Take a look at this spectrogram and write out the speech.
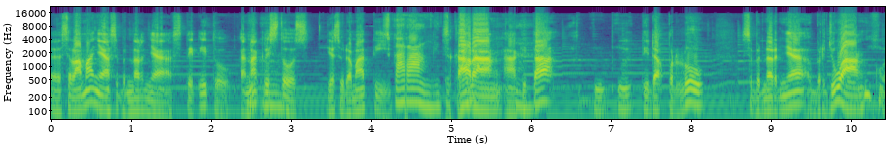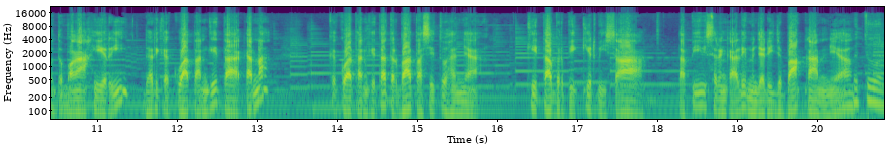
uh, selamanya sebenarnya state itu karena hmm. Kristus dia sudah mati. Sekarang gitu. Kan? Sekarang kan? nah, kita tidak perlu sebenarnya berjuang untuk mengakhiri dari kekuatan kita karena kekuatan kita terbatas itu hanya kita berpikir bisa tapi sering kali menjadi jebakan ya. Betul.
